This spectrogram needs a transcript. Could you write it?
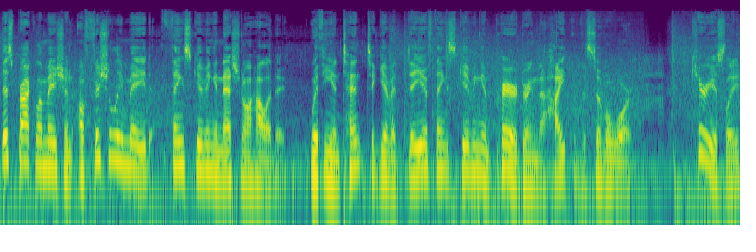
This proclamation officially made Thanksgiving a national holiday with the intent to give a day of thanksgiving and prayer during the height of the Civil War. Curiously,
